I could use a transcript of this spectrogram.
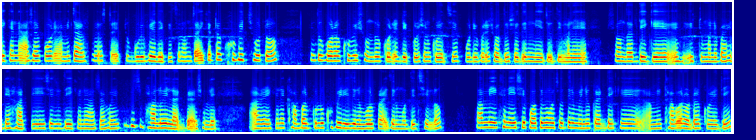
এখানে আসার পরে আমি চারপাশটা একটু ঘুরে ফিরে দেখতেছিলাম। জায়গাটা খুবই ছোট, কিন্তু ওরা খুবই সুন্দর করে ডেকোরেশন করেছে। পরিবারের সদস্যদের নিয়ে যদি মানে সন্ধ্যার দিকে একটু মানে বাইরে হাঁটতে এসে যদি এখানে আসা হয়, বেশ ভালোই লাগবে আসলে। আর এখানে খাবারগুলো খুবই রিজনেবল প্রাইসের মধ্যে ছিল। তো আমি এখানে এসে প্রথমে হচ্ছে ওদের মেনু কার্ড দেখে আমি খাবার অর্ডার করে দিই।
